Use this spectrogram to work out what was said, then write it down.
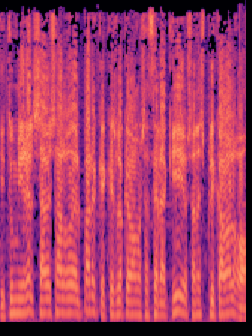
¿Y tú, Miguel, sabes algo del parque? ¿Qué es lo que vamos a hacer aquí? ¿Os han explicado algo?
